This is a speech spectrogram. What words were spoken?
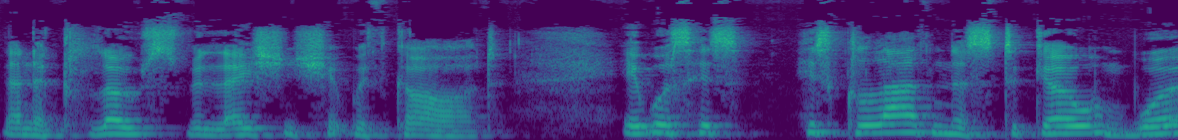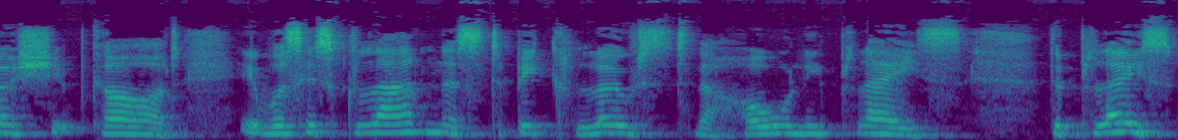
than a close relationship with God. It was his his gladness to go and worship God. It was his gladness to be close to the holy place, the place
